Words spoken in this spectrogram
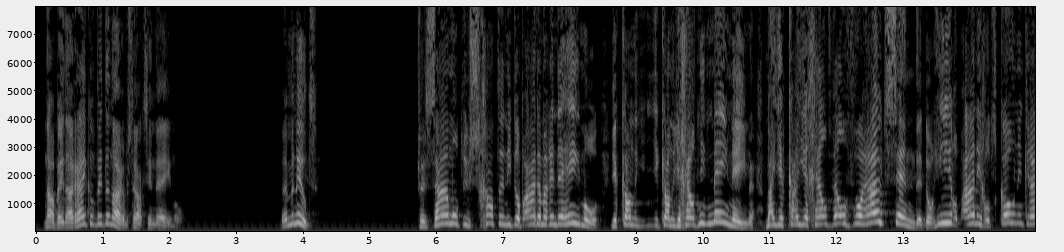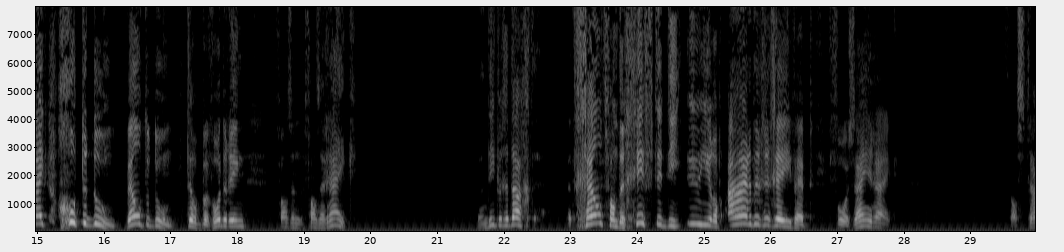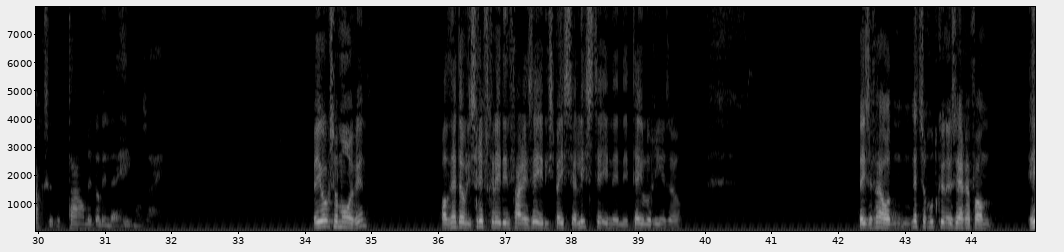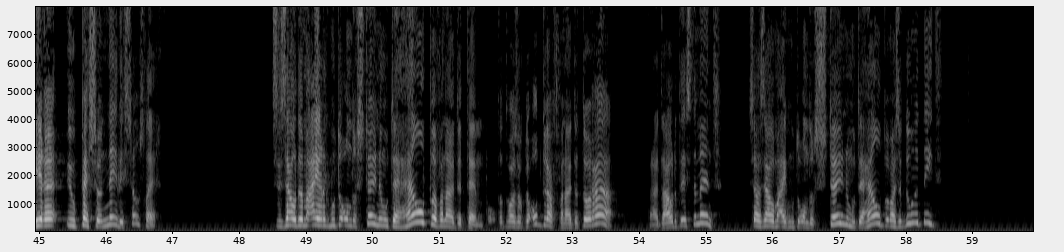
Nou, ben je dan rijk of ben je dan arm straks in de hemel? Ben benieuwd. Verzamelt uw schatten niet op aarde, maar in de hemel. Je kan, je kan je geld niet meenemen, maar je kan je geld wel vooruitzenden. Door hier op aarde in Gods koninkrijk goed te doen, wel te doen. Ter bevordering van zijn, van zijn rijk. Een diepe gedachte. Het geld van de giften die u hier op aarde gegeven hebt voor zijn rijk. Zal straks het betaalmiddel in de hemel zijn. Weet je ook zo mooi vindt? Hadden het net over die schriftgeleerden in Fariseeën, die specialisten in, in de theologie en zo. Deze vrouw had net zo goed kunnen zeggen van, heren, uw personeel is zo slecht. Ze zouden me eigenlijk moeten ondersteunen, moeten helpen vanuit de tempel. Dat was ook de opdracht vanuit de Torah, vanuit het Oude Testament. Ze zouden me eigenlijk moeten ondersteunen, moeten helpen, maar ze doen het niet.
